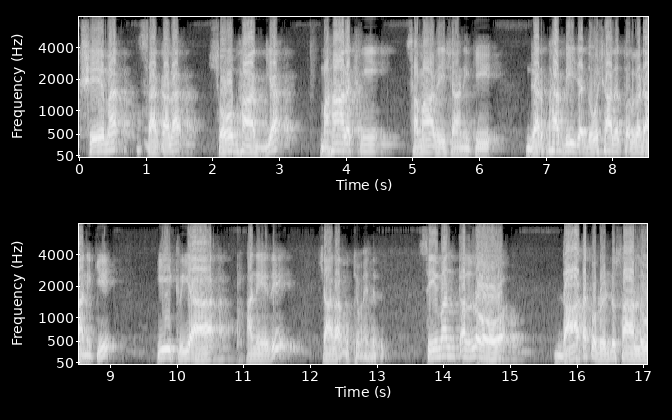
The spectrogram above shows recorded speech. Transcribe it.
క్షేమ సకల సౌభాగ్య మహాలక్ష్మి సమావేశానికి గర్భబీజ దోషాలు తొలగడానికి ఈ క్రియ అనేది చాలా ముఖ్యమైనది. సీమంతంలో దాతకు రెండు సార్లు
